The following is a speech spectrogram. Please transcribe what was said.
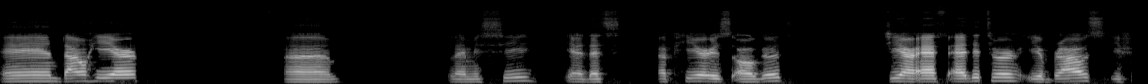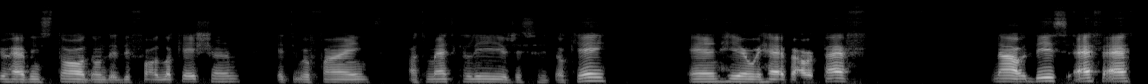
And down here, um, let me see. Yeah, that's up here is all good. GRF editor, you browse. If you have installed on the default location, it will find automatically. You just hit OK. And here we have our path. Now this FF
